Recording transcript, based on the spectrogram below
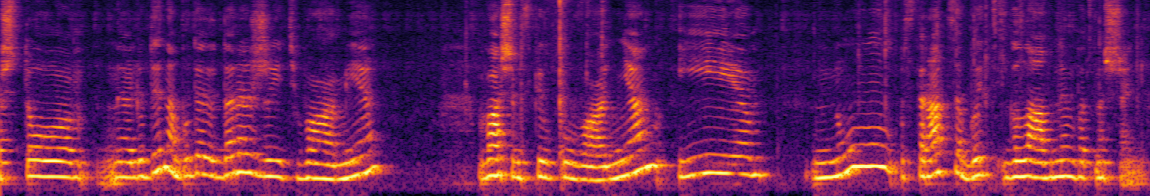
що людина буде дорожити вами, вашим спілкуванням і ну, старатися бути главним в отношениях.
